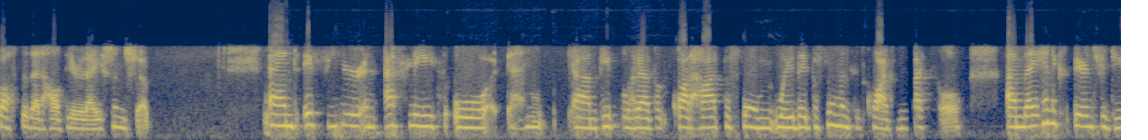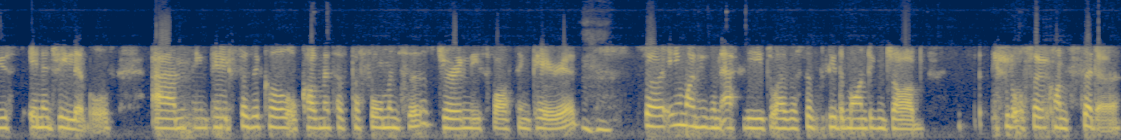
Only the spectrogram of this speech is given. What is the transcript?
foster that healthy relationship. And if you're an athlete or um, um people who have quite high perform, where their performance is quite vital, um, they can experience reduced energy levels, um, impaired physical or cognitive performances during these fasting periods. Mm-hmm. So anyone who's an athlete or has a physically demanding job should also consider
